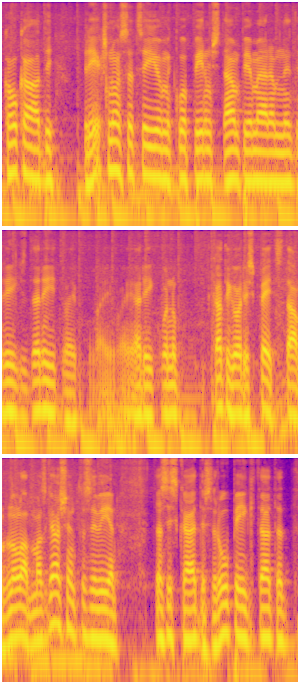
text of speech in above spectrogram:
kaut kādi priekšnosacījumi, ko pirms tam, piemēram, nedrīkst darīt, vai, vai, vai arī ko, nu, kategoriski pēc tam. Nu, labi, mazgāšana tas ir viena. Tas ir skaidrs, rūpīgi tā tad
